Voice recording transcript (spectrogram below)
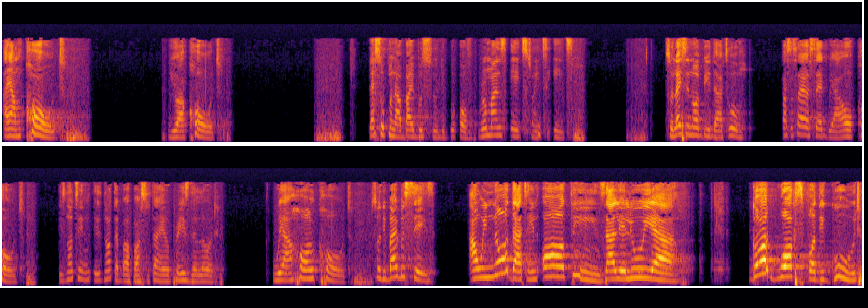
I am called. You are called. Let's open our Bibles to the book of Romans 8 28. So let it not be that, oh, Pastor Tayo said we are all called. It's, nothing, it's not about Pastor Tayo, praise the Lord. We are all called. So the Bible says, and we know that in all things, hallelujah, God works for the good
